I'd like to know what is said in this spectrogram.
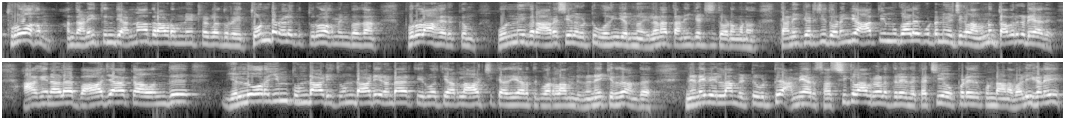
துரோகம். அந்த அனைத்து இந்திய அண்ணா திராவிட முன்னேற்ற கழகத்துடைய தொண்டர்களுக்கு துரோகம் என்பதுதான் பொருளாக இருக்கும். ஒன்று இவர் அரசியலை விட்டு ஒதுங்கிடணும். இல்லைனா தனி கட்சி தொடங்கணும். தனி கட்சி தொடங்கி அதிமுகவே கூட்டணி வச்சுக்கலாம். ஒன்றும் தவறு கிடையாது. ஆகையினால பாஜக வந்து எல்லோரையும் துண்டாடி துண்டாடி ரெண்டாயிரத்தி இருபத்தி ஆறில் ஆட்சிக்கு அதிகாரத்துக்கு வரலாம் என்று நினைக்கிறது. அந்த நினைவையெல்லாம் விட்டுவிட்டு அம்மையார் சசிகலா அவர்களிடத்தில் இந்த கட்சியை ஒப்படைவதற்குண்டான வழிகளை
